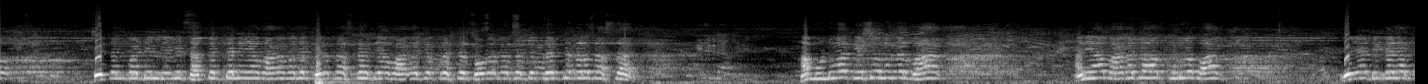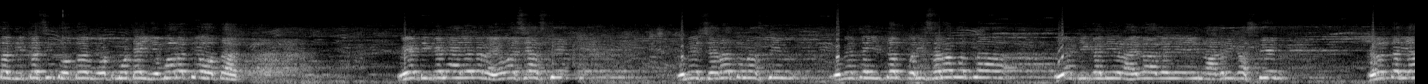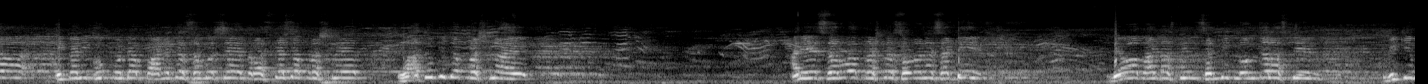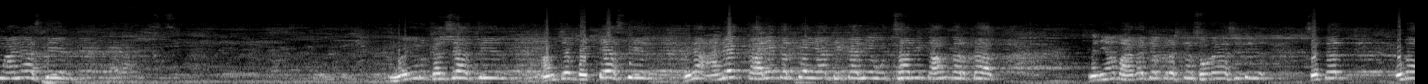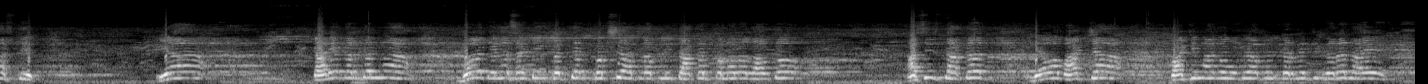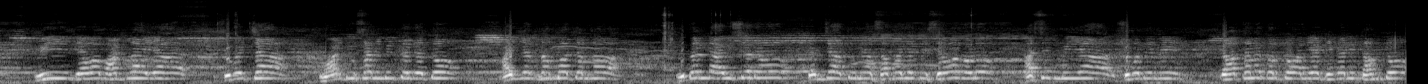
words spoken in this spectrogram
चेतन पाटील नेहमी सातत्याने या भागामध्ये फिरत असतात या भागाचे प्रश्न सोडवण्याचा ते प्रयत्न करत असतात. हा मुंडवा केशवनगर भाग आणि या भागाचा हा पूर्व भाग जो या ठिकाणी आता विकसित होतोय मोठमोठ्या इमारती होतात. या ठिकाणी आलेले रहिवासी असतील पुणे शहरातून असतील पुण्याच्या इतर परिसरामधला या ठिकाणी राहायला आलेले नागरिक असतील खर तर या ठिकाणी खूप मोठ्या पाण्याच्या समस्या आहेत रस्त्याचा प्रश्न आहेत वाहतुकीचे प्रश्न आहेत. आणि हे सर्व प्रश्न सोडवण्यासाठी देवा भाट असतील संदीप लोणकर असतील विकी माने असतील मयूर खलसे असतील आमचे भट्टे असतील म्हणजे अनेक कार्यकर्ते या ठिकाणी उत्साहाने काम करतात. आणि या भागाचे प्रश्न सोडवण्यासाठी सतत पुढे असतील. या कार्यकर्त्यांना बळ देण्यासाठी प्रत्येक पक्ष आपली आपली ताकद कोणाला लावतो? अशीच ताकद देवा भाटच्या पाठीमागं उभे आपण करण्याची गरज आहे. मी देवा भाटला या शुभेच्छा वाढदिवसानिमित्त देतो. आई जगदंबा त्यांना उदंड आयुष्य देवो त्यांच्या हातून या समाजाची सेवा घडो. अशीच मी या शुभदेवी प्रार्थना करतो आणि या ठिकाणी थांबतो.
